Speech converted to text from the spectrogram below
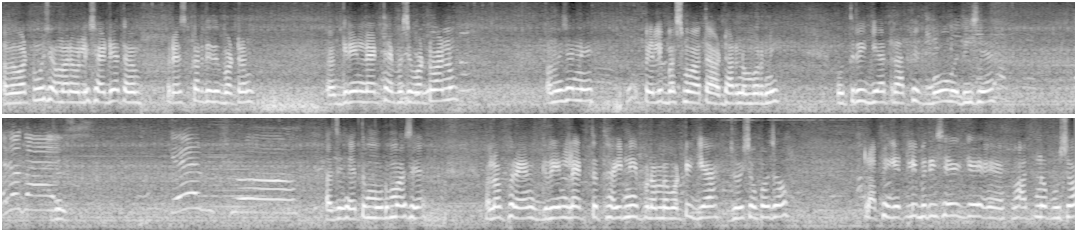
હવે વટવું છે અમારે ઓલી સાઈડે તમે પ્રેસ કરી દીધું બટન ગ્રીન લાઇટ થાય પછી વટવાનું. અમે છે ને પેલી બસમાં હતા અઢાર નંબરની. ઉતરી ગયા ટ્રાફિક બહુ બધી છે. આજે હેતુ મૂડમાં છે. હલો ફ્રેન્ડ ગ્રીન લાઇટ તો થઈ નહીં પણ અમે વટી ગયા. જોઈ શકો છો. ટ્રાફિક એટલી બધી છે કે વાત ન પૂછો.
